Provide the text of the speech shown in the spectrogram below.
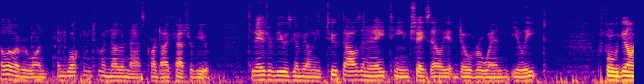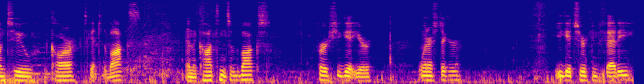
Hello everyone, and welcome to another NASCAR Diecast review. Today's review is going to be on the 2018 Chase Elliott Dover Win Elite. Before we get on to the car, let's get into the box and the contents of the box. First you get your winner sticker. You get your confetti,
